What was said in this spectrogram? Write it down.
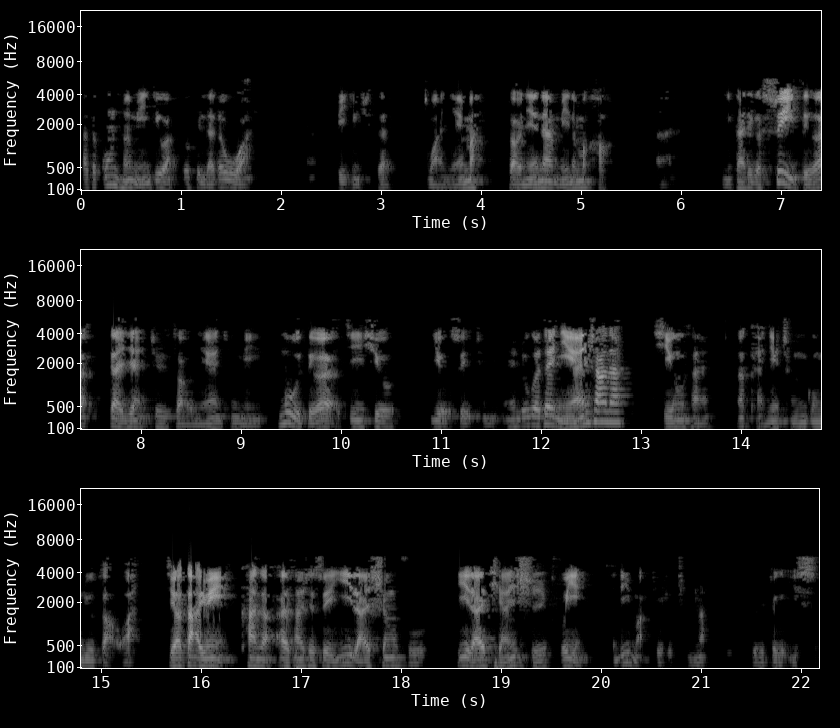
它的功成名就啊，都会来得晚，毕竟是在晚年嘛。早年呢没那么好，啊，你看这个岁德在任，就是早年成名；木德金修，幼岁成名。如果在年上呢，喜用神。那肯定成功就早啊！只要大运看到二三十岁一来生福，一来甜食福饮，立马就是成了，就是这个意思。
